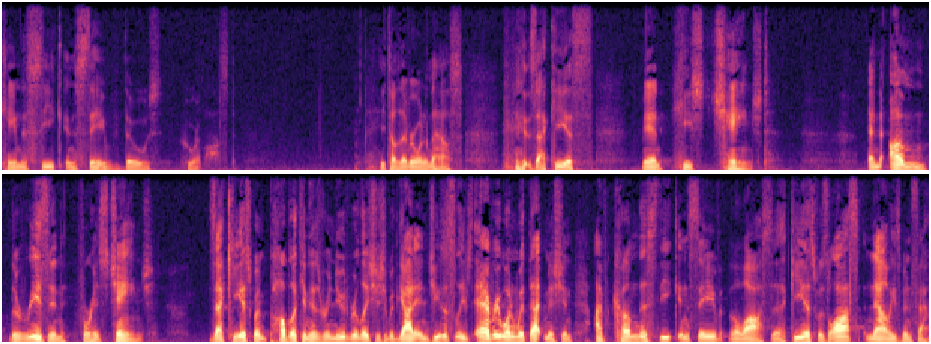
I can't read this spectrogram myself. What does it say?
came to seek and save those who are lost. He tells everyone in the house, Zacchaeus, man, he's changed. And I'm the reason for his change. Zacchaeus went public in his renewed relationship with God, and Jesus leaves everyone with that mission. I've come to seek and save the lost. Zacchaeus was lost, now he's been found.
